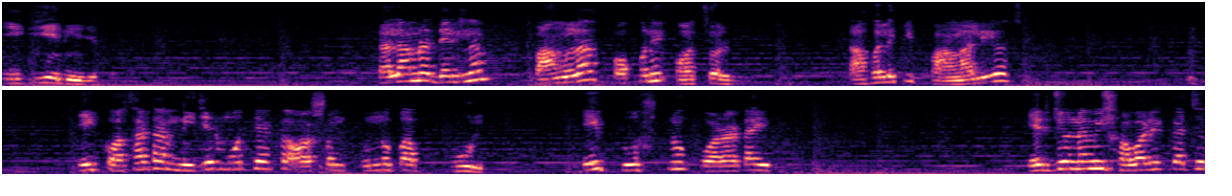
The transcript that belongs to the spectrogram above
এগিয়ে নিয়ে যেতে পারি। তাহলে আমরা দেখলাম বাংলা কখনোই অচল। তাহলে কি বাঙালি অচল এই কথাটা নিজের মধ্যে একটা অসম্পূর্ণ বা ভুল। এই প্রশ্ন করাটাই। এর জন্য আমি সবার কাছে,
